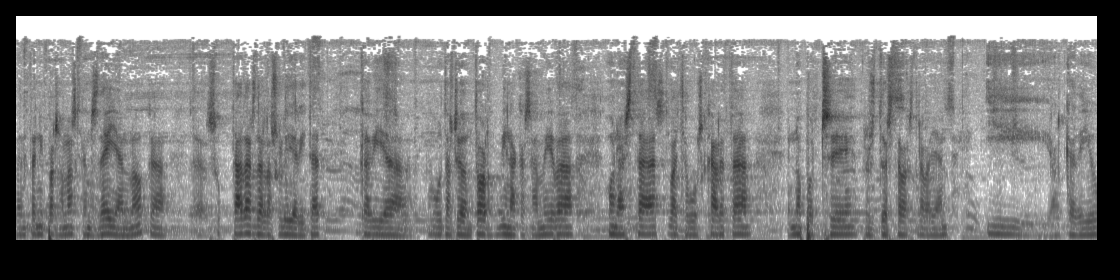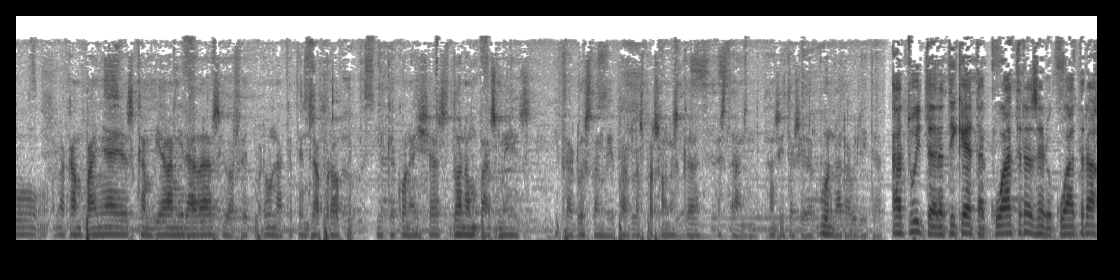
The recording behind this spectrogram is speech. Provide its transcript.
Vam tenir persones que ens deien no? que, eh, sobtades de la solidaritat que havia hagut al seu entorn. Vine a casa meva, on estàs, vaig a buscar-te, no pot ser, però tu estaves treballant. I el que diu la campanya és canviar la mirada si ho has fet per una que tens a prop i que coneixes, dona un pas més i fer-los també per les persones que estan en situació de vulnerabilitat. A Twitter, etiqueta 404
